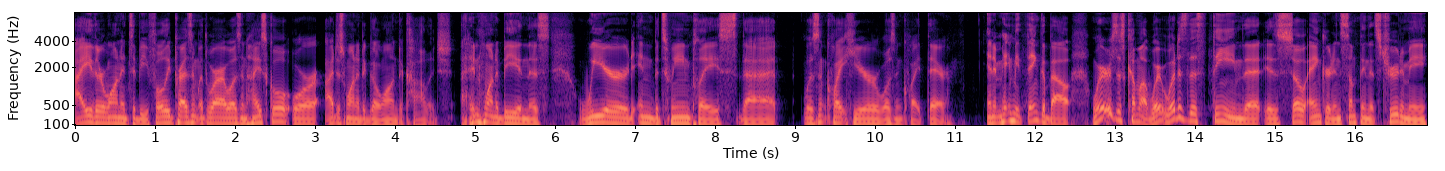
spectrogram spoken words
I either wanted to be fully present with where I was in high school or I just wanted to go on to college. I didn't want to be in this weird in between place that wasn't quite here or wasn't quite there. And it made me think about where does this come up? Where what is this theme that is so anchored in something that's true to me?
